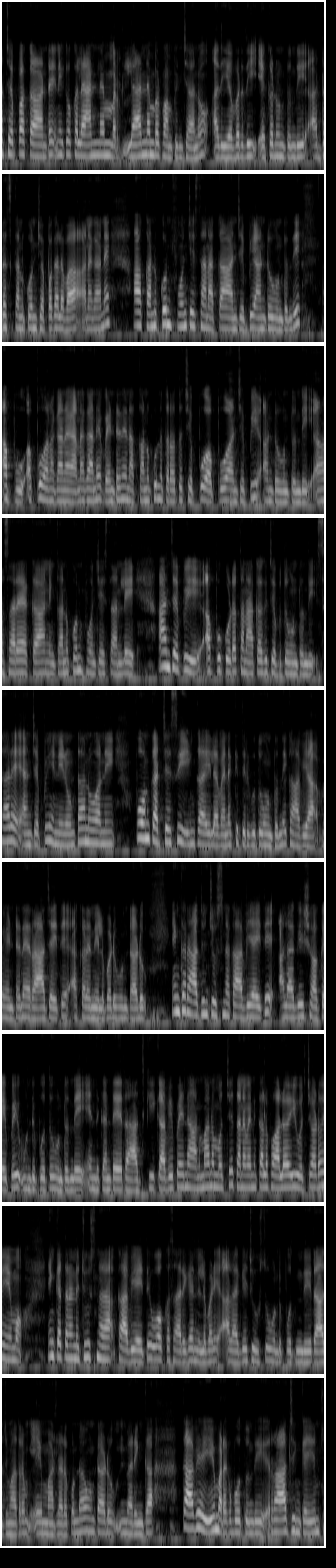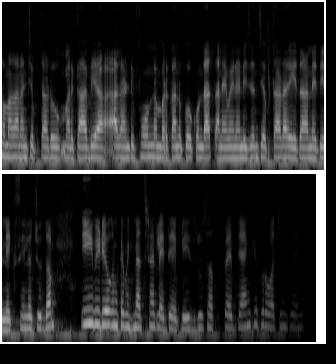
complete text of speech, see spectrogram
చెప్పాక చెప్పక్క. అంటే నీకు ఒక ల్యాండ్ నెంబర్ ల్యాండ్ నెంబర్ పంపించాను. అది ఎవరిది? ఎక్కడ ఉంటుంది అడ్రస్ కనుక్కొని చెప్పగలవా? అనగానే ఆ కనుక్కొని ఫోన్ చేస్తానక్క. అని చెప్పి అంటూ ఉంటుంది. అప్పు అప్పు. అనగానే అనగానే వెంటనే నాకు కనుక్కున్న తర్వాత చెప్పు అప్పు అని చెప్పి అంటూ ఉంటుంది. సరే అక్క. నేను కనుక్కొని ఫోన్ చేస్తానులే. అని చెప్పి అప్పు కూడా తన అక్కకి చెబుతూ ఉంటుంది. సరే అని చెప్పి నేను ఉంటాను అని ఫోన్ కట్ చేసి ఇంకా ఇలా వెనక్కి తిరుగుతూ ఉంటుంది కావ్య. వెంటనే రాజ్ అయితే అక్కడ నిలబడి ఉంటాడు. ఇంకా రాజుని చూసిన కావ్య అయితే అలాగే షాక్ అయిపోయి ఉండిపోతూ ఉంటుంది. ఎందుకంటే రాజ్కి కావ్య పైన అనుమానం వచ్చి తన వెనకాల ఫాలో అయ్యి వచ్చాడో ఏమో. ఇంకా తనని చూసిన కావ్య అయితే ఒక్కసారిగా నిలబడి అలాగే చూస్తూ ఉండిపోతుంది. రాజు మాత్రం ఏం మాట్లాడకుండా ఉంటాడు. మరి ఇంకా కావ్య ఏం అడగబోతుంది? రాజు ఇంకా ఏం సమాధానం చెప్తాడు? మరి కావ్య అలాంటి ఫోన్ నెంబర్ కనుక్కోకుండా కాకుండా తను ఏమైనా నిజం చెప్తాడా లేదా అనేది నెక్స్ట్ సీన్లో చూద్దాం. ఈ వీడియో కనుక మీకు నచ్చినట్లయితే please do subscribe thank you for watching friends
